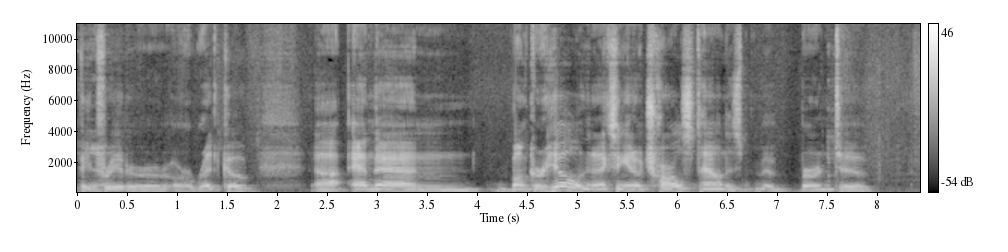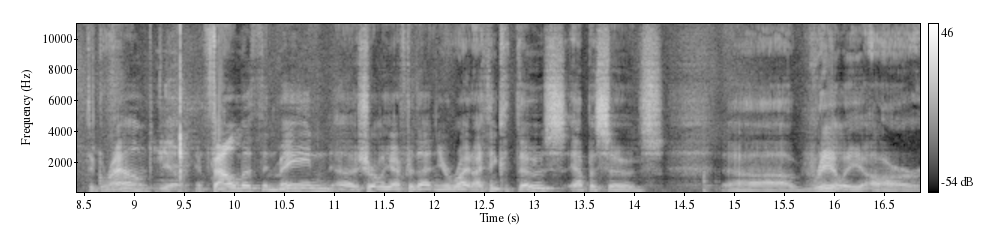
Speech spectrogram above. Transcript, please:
patriot yeah. or, or a redcoat. Uh, and then Bunker Hill, and the next thing you know, Charlestown is uh, burned to the ground. Yeah. And Falmouth in Maine uh, shortly after that. And you're right. I think that those episodes uh, really are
